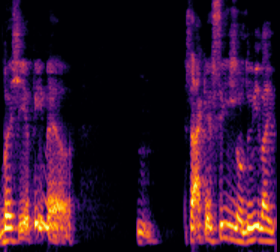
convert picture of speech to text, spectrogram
but she a female. Hmm. So I can see So do he like?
